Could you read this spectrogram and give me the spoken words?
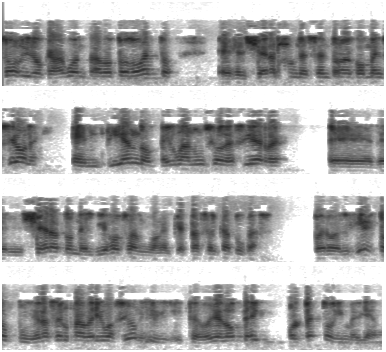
sólido que ha aguantado todo esto es el Sheraton del Centro de Convenciones. Entiendo que hay un anuncio de cierre eh, del Sheraton del Viejo San Juan, el que está cerca de tu casa pero el Hilton pudiera hacer una averiguación y, te doy el update por texto inmediato.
